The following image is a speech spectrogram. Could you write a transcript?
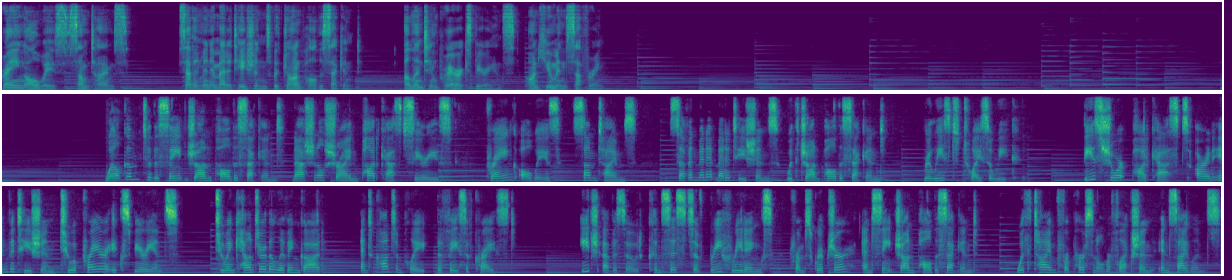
Praying Always, Sometimes. Seven Minute Meditations with John Paul II. A Lenten Prayer Experience on Human Suffering. Welcome to the St. John Paul II National Shrine podcast series, Praying Always, Sometimes Seven Minute Meditations with John Paul II, released twice a week. These short podcasts are an invitation to a prayer experience, to encounter the living God and contemplate the face of Christ. Each episode consists of brief readings from Scripture and St. John Paul II, with time for personal reflection in silence.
